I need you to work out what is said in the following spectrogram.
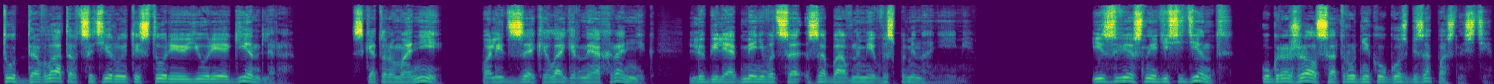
Тут Довлатов цитирует историю Юрия Гендлера, с которым они, политзек и лагерный охранник, любили обмениваться забавными воспоминаниями. Известный диссидент угрожал сотруднику госбезопасности.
